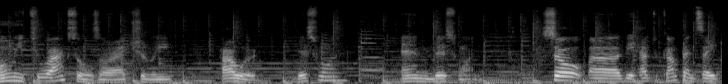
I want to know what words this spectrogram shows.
only two axles are actually powered. This one and this one. So uh, they had to compensate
